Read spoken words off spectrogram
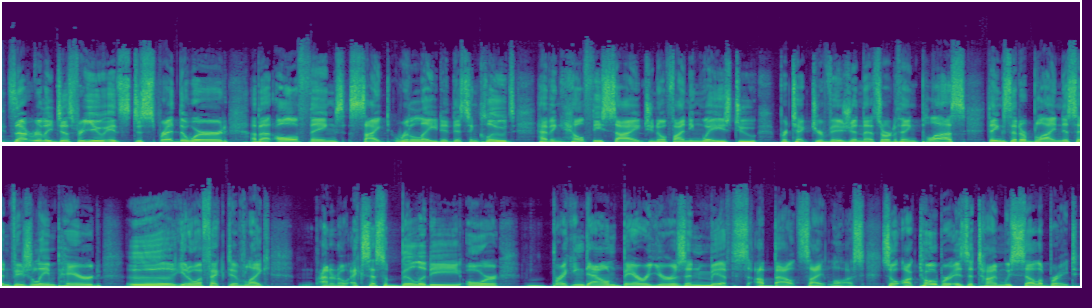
it's not really just for you, it's to spread the word about all things sight related. This includes having healthy sight, you know, finding ways to protect your vision, that sort of thing, plus things that are blindness and visually impaired, uh, you know, effective, like, I don't know, accessibility or breaking down barriers and myths about sight loss. So, October is a time we celebrate.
